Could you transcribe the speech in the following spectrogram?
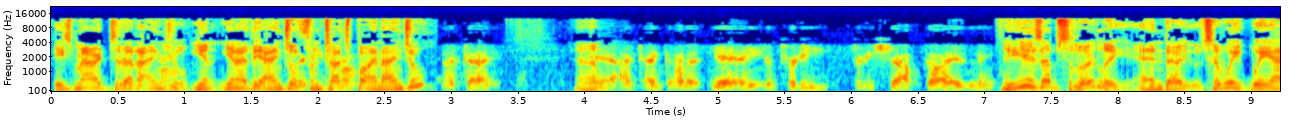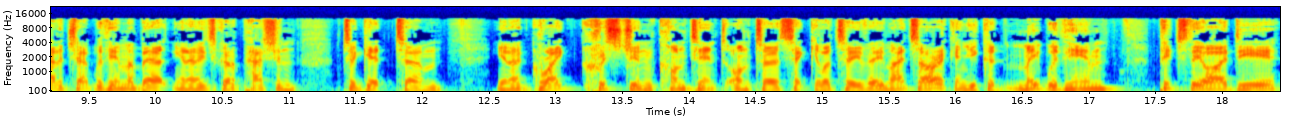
he's married to that angel. You, you know the angel from Touched by an Angel. Okay. Um, yeah. Okay. Got it. Yeah. He's a pretty pretty sharp guy, isn't he? He is absolutely, and uh, so we, we had a chat with him about you know he's got a passion to get um, you know great Christian content onto secular TV, mate. So I reckon you could meet with him, pitch the idea.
